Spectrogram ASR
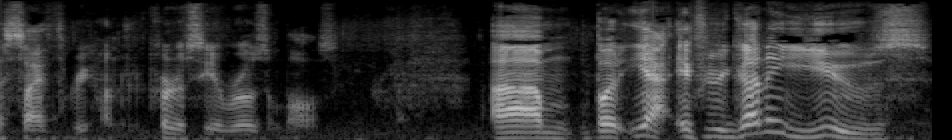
SI three hundred, courtesy of Rosenballs. Um, but yeah, if you're gonna use,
